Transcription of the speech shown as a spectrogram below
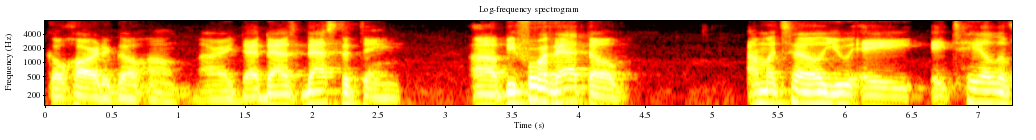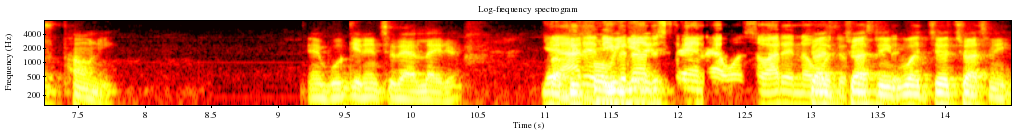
go hard or go home. All right, that that's that's the thing. Uh, before that, though, I'm gonna tell you a a tale of pony, and we'll get into that later. Yeah, I didn't even understand that one, so I didn't know Trust, trust me. What? Trust me.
